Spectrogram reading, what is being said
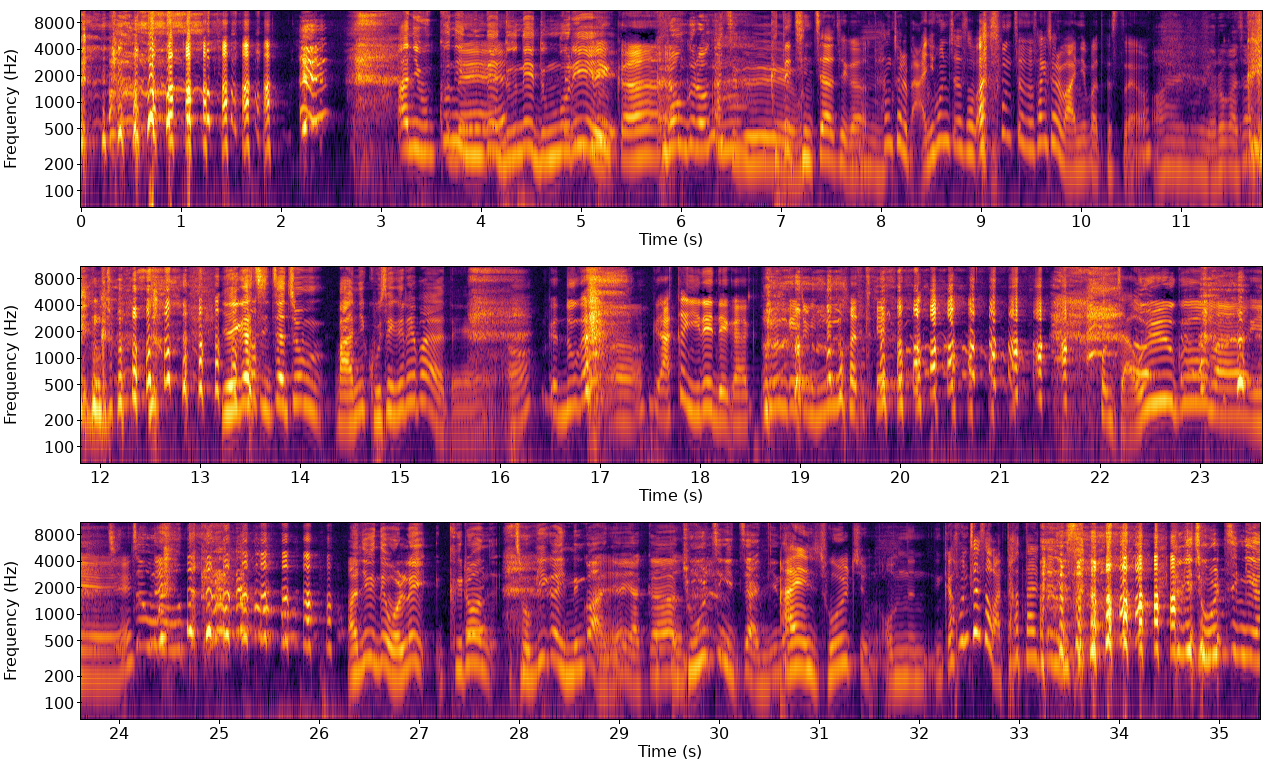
아니 웃고는 네. 있는데 눈에 눈물이 그러니까 그렁그렁해 지금. 그때 진짜 제가 음. 상처를 많이 혼자서 혼자서 상처를 많이 받았어요. 아이고 여러 가지. 얘가 진짜 좀 많이 고생을 해봐야 돼. 어? 그러니까 누가 어. 약간 이래 내가 그런 게 좀 있는 것 같아요. 혼자 울고 막 예. 진짜 뭐 어떡해. 아니 근데 원래 그런 저기가 있는 거 아니야? 약간 조울증 있지 않니? 너? 아니 좋을 줄 없는 그러니까 혼자서 왔다 갔다 할 때는 있어요. 그게 조울증이야.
